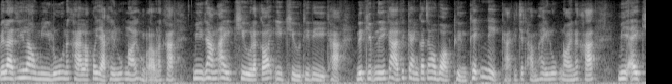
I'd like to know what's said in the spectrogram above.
เวลาที่เรามีลูกนะคะ เราก็อยากให้ลูกน้อยของเรานะคะ มีทั้ง IQ แล้วก็ EQ ที่ดีค่ะ ในคลิปนี้ค่ะพี่กันก็จะมาบอกถึงเทคนิคค่ะ ที่จะทำให้ลูกน้อยนะคะ มี IQ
